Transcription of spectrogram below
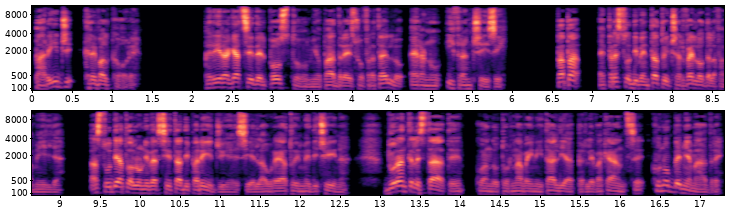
Parigi-Crevalcore. Per i ragazzi del posto, mio padre e suo fratello erano i francesi. Papà è presto diventato il cervello della famiglia. Ha studiato all'Università di Parigi e si è laureato in medicina. Durante l'estate, quando tornava in Italia per le vacanze, conobbe mia madre,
